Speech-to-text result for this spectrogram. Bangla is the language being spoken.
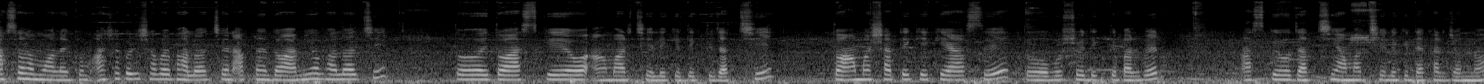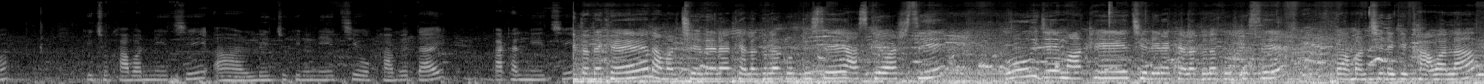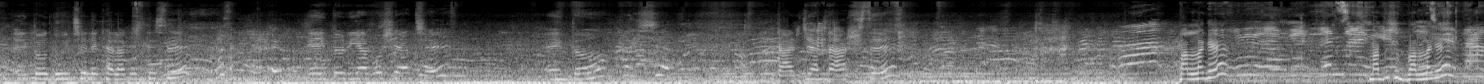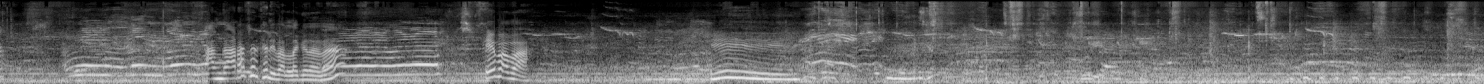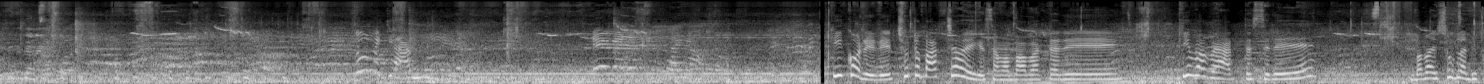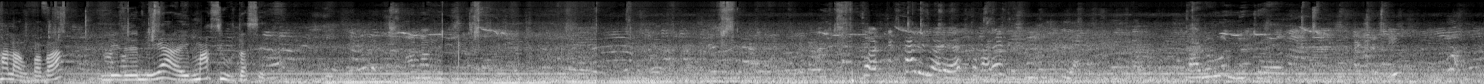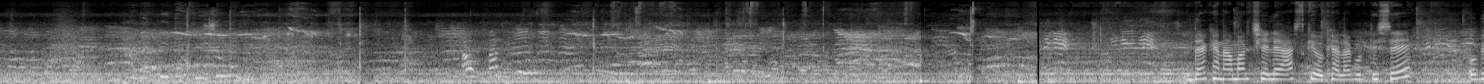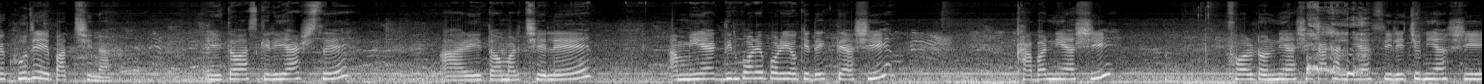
আসসালামু আলাইকুম। আশা করি সবাই ভালো আছেন। আপনার দাও আমিও ভালো আছি। তো এই তো আজকেও আমার ছেলেকে দেখতে যাচ্ছি। তো আমার সাথে কে কে আছে, তো অবশ্যই দেখতে পারবেন। আজকেও যাচ্ছি আমার ছেলেকে দেখার জন্য। কিছু খাবার নিয়েছি আর লিচু কিনে নিয়েছি, ও খাবে তাই কাঁঠাল নিয়েছি। তো দেখেন, আমার ছেলেরা খেলাধুলা করতেছে, আজকেও আসছি। ওই যে মাঠে ছেলেরা খেলাধুলা করতেছে, তো আমার ছেলেকে খাওয়ালাম। এই তো দুই ছেলে খেলা করতেছে। এই তো রিয়া বসে আছে। এই তো গার্জিয়ানরা আসছে। ভালো লাগে? মাদুসুদ ভালো লাগে? আঙ্গা আরাফের খালি ভালো লাগে না না? এ বাবা। কি করে রে? ছোট বাচ্চা হয়ে গেছে আমার বাবাটা রে। কীভাবে হাঁটতেছে রে? বাবা, এই শুকলাটি ফালাও, বাবা। মাছি উঠতেছে। দেখেন আমার ছেলে আজকেও খেলা করতেছে। ওকে খুঁজেই পাচ্ছি না। এই তো আজকে রিয়া আসছে, আর এই তো আমার ছেলে। আমি একদিন পরে পরে ওকে দেখতে আসি, খাবার নিয়ে আসি ফল টল নিয়ে আসি, কাঁঠাল নিয়ে আসি, লিচু নিয়ে আসি,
